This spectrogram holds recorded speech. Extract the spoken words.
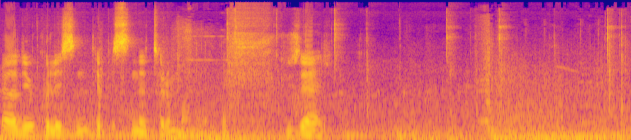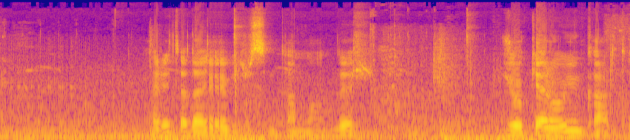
Radyo kulesinin tepesinde tırman. Of güzel. Haritada açabilirsin tamamdır. Joker oyun kartı.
